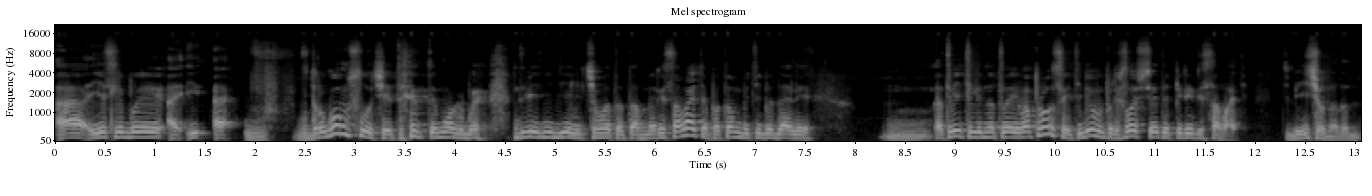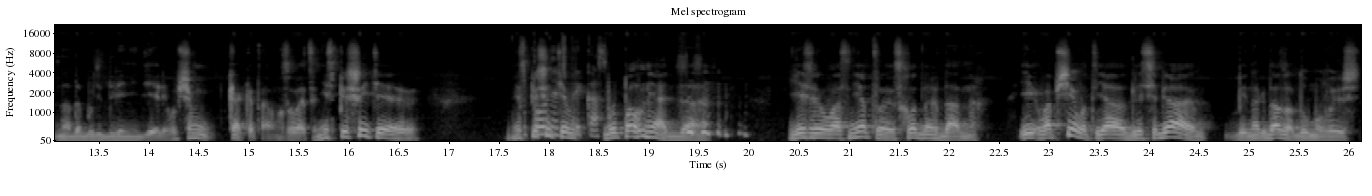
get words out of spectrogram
А если бы а, и, а, в, в другом случае ты, ты мог бы две недели чего-то там нарисовать, а потом бы тебе дали, ответили на твои вопросы, и тебе бы пришлось все это перерисовать. Тебе еще надо, надо будет две недели. В общем, как это называется? Не спешите, не спешите приказ. выполнять, да. Если у вас нет исходных данных. И вообще вот я для себя иногда задумываюсь,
